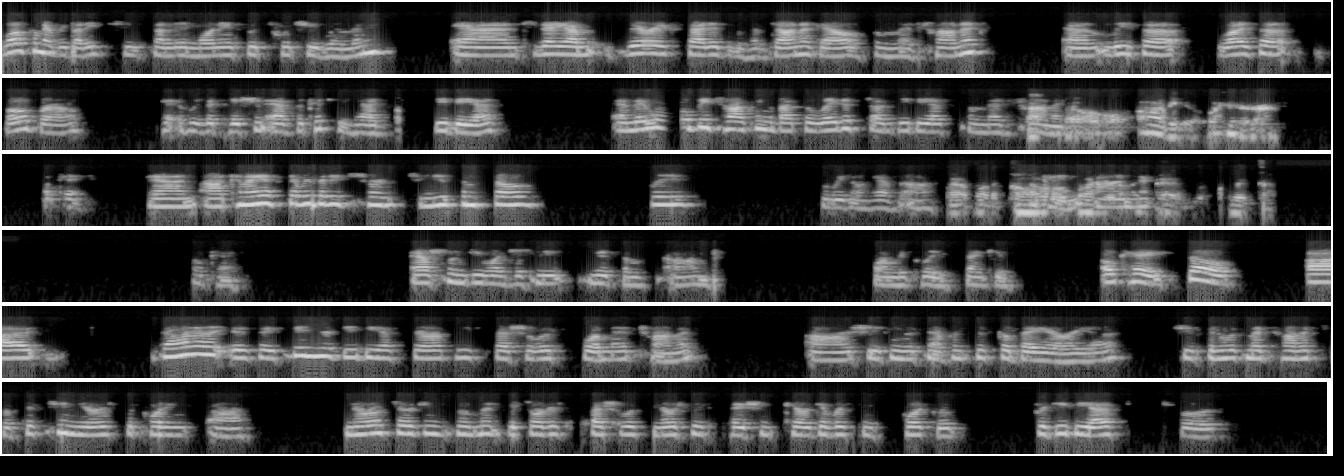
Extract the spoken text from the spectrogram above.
Welcome everybody to Sunday Mornings with Twitchy Women. And today I'm very excited. We have Donna Gow from Medtronic and Lisa Liza Bobrow, who's a patient advocate who had DBS. And they will be talking about the latest on DBS from Medtronic. No audio here. Okay. And uh, can I ask everybody to turn to mute themselves, please? So we don't have. Uh, I want to call Okay, on your uh, iPad real quick. Okay. Ashlyn, do you want to just mute, mute them um, for me, please? Thank you. Okay, so uh, Donna is a senior DBS therapy specialist for Medtronic. Uh, she's in the San Francisco Bay Area. She's been with Medtronic for 15 years, supporting uh, neurosurgeons, movement disorder specialists, nurses, patients, caregivers, and support groups for DBS, for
